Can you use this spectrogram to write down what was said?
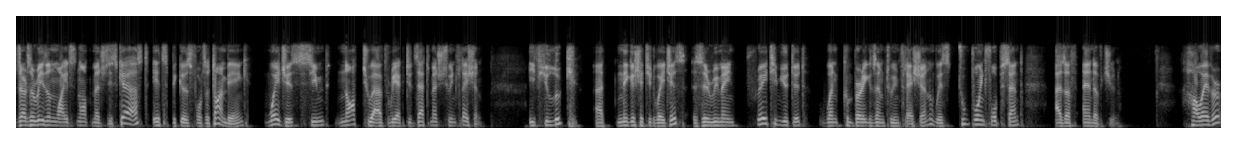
There's a reason why it's not much discussed. It's because, for the time being, wages seem not to have reacted that much to inflation. If you look at negotiated wages, they remain pretty muted when comparing them to inflation with 2.4% as of end of June. However,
